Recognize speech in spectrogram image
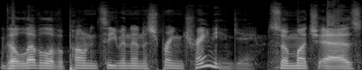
the level of opponents even in a spring training game so much as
